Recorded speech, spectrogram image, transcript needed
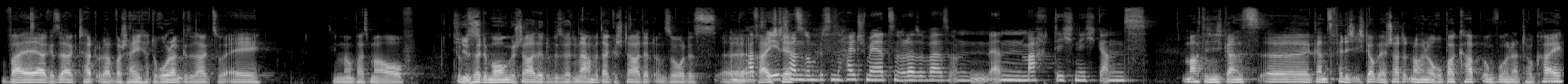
weil er gesagt hat, oder wahrscheinlich hat Roland gesagt, so, ey, Simon, pass mal auf. Du bist ist- heute Morgen gestartet, du bist heute Nachmittag gestartet und so. Das äh, du hast eh reicht schon jetzt. so ein bisschen Halsschmerzen oder sowas und dann macht dich nicht ganz. Macht dich nicht ganz, äh, ganz fertig. Ich glaube, er startet noch in Europacup irgendwo in der Türkei,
